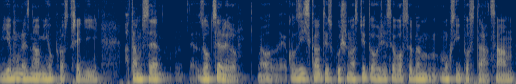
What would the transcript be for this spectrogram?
jemu neznámého prostředí a tam se zocelil. Jo, jako získal ty zkušenosti toho, že se o sebe musí postarat sám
